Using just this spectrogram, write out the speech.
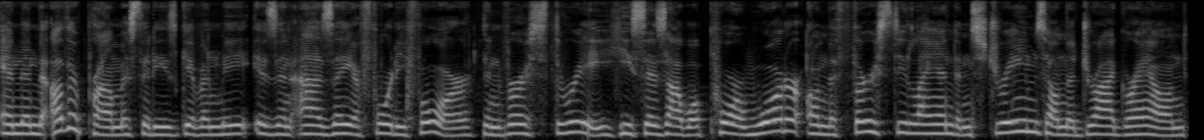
And then the other promise that he's given me is in Isaiah 44, in verse 3. He says, I will pour water on the thirsty land and streams on the dry ground.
